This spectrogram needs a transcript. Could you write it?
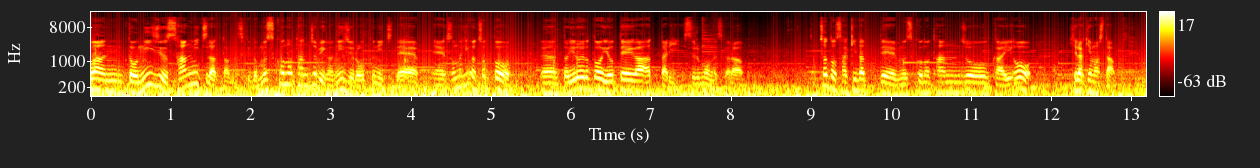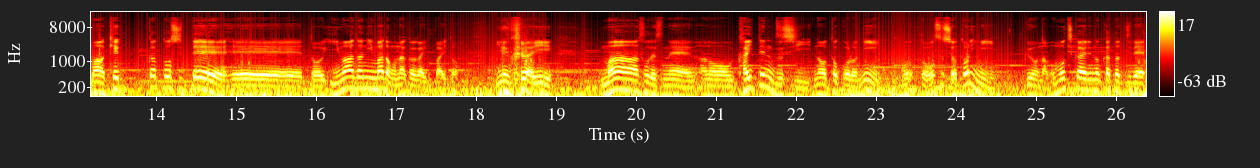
はんと23日だったんですけど息子の誕生日が26日で、えー、その日はちょっといろいろと予定があったりするもんですからちょっと先立って息子の誕生会を開きました、まあ、結果として、えーと、未だにまだお腹がいっぱいというくらいまあそうですねあの回転寿司のところにおお寿司を取りに行くようなお持ち帰りの形で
